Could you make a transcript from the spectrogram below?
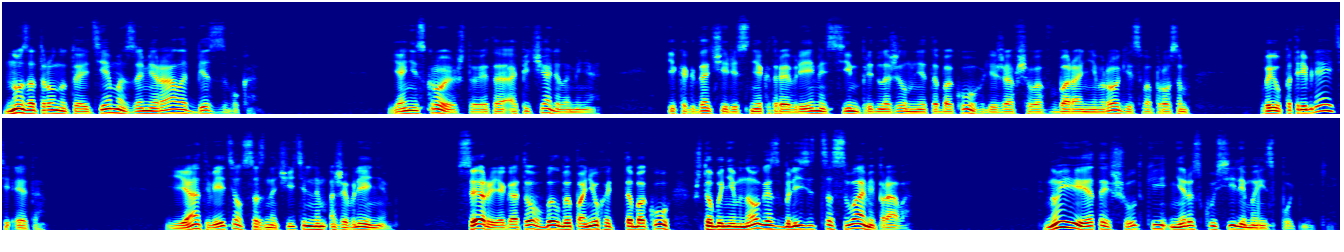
Но затронутая тема замирала без звука. Я не скрою, что это опечалило меня — и когда через некоторое время Сим предложил мне табаку, лежавшего в бараньем роге, с вопросом «Вы употребляете это?» Я ответил со значительным оживлением. «Сэр, я готов был бы понюхать табаку, чтобы немного сблизиться с вами, право». Но и этой шутки не раскусили мои спутники.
